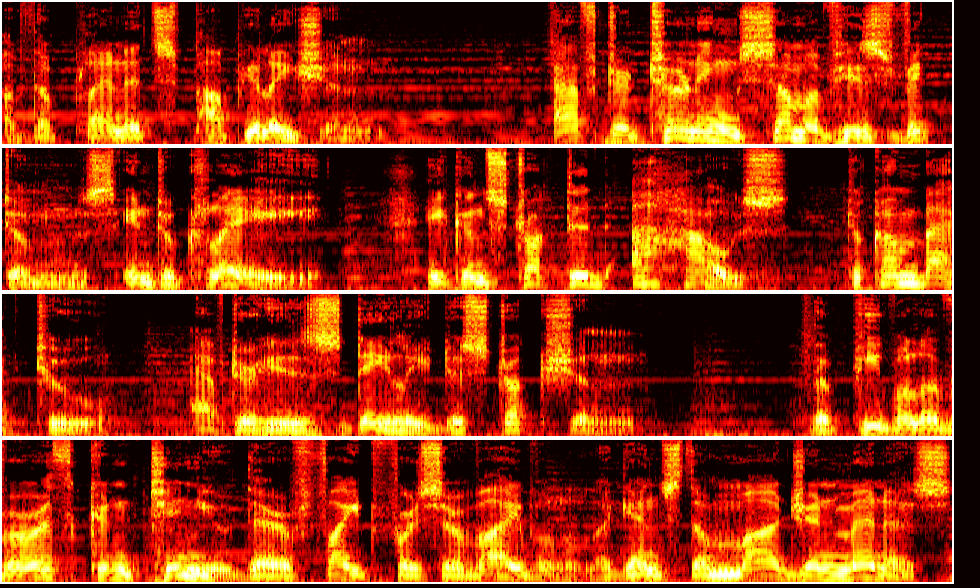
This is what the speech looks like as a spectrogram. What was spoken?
of the planet's population. After turning some of his victims into clay, he constructed a house to come back to after his daily destruction. The people of Earth continued their fight for survival against the Majin menace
